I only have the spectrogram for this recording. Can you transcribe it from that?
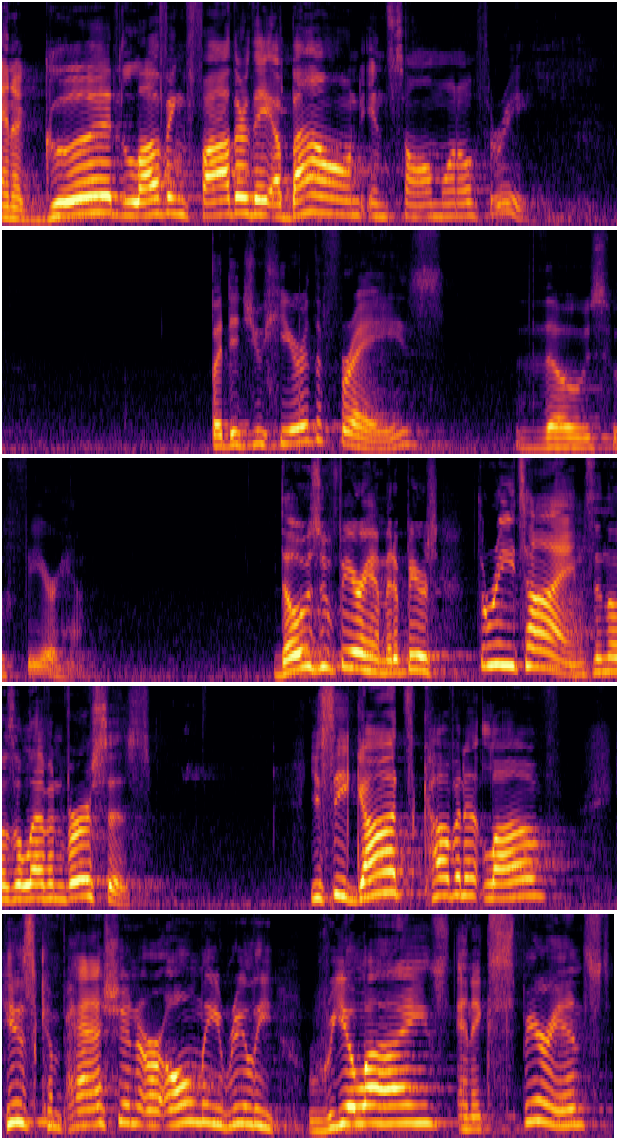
and a good, loving Father, they abound in Psalm 103. But did you hear the phrase, those who fear him? Those who fear him, it appears three times in those 11 verses. You see, God's covenant love, his compassion are only really realized and experienced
